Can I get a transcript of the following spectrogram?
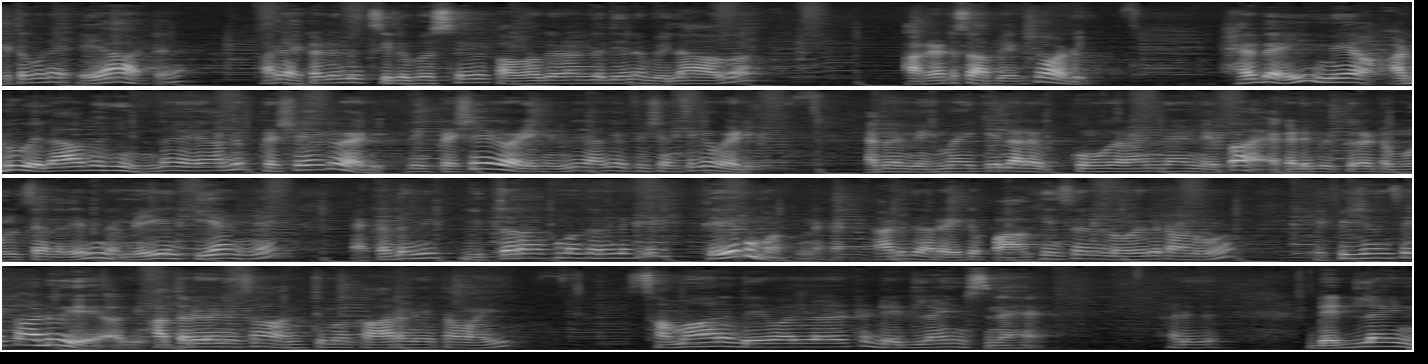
එතකොට එයාට අර ඇකඩමික් සිලබස් එක කව කරන්න තියෙන වෙලාව අරයට සාපේක්ෂ අඩු හැබැයි මේ අඩු වෙලාව හින්ද එයාගේ ප්‍රශයක වැඩි. ප්‍රශයක වැඩි හිද යාගේ ෆිෂන්සික වැඩි. හැබැයි මෙහමයි කියලා කොම කරන්න එපා. ඇකඩමික් කරට මුල් තැන දෙන්න. මේක කියන්නේ ඇකඩමික් විතරක්ම කරනක තේරුමක් නෑ අඩි අර එක පාකින්සන් ලෝයකට අනුව එෆිෂන්ස එක අඩුවේයාගේ හතරව නිසා අන්තිම කාරණය තමයි සමහර දේවල්ලට ඩෙඩ්ලයින්ස් නැහැ. හරිද? ඩෙඩ්ලයින්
